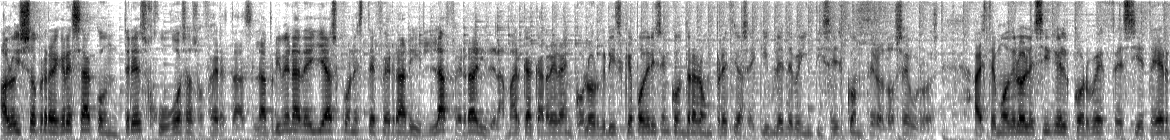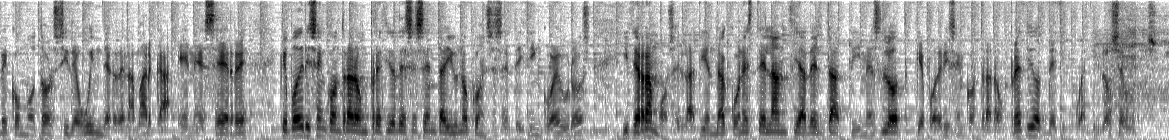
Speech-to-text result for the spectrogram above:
Aloisop regresa con tres jugosas ofertas. La primera de ellas con este Ferrari, la Ferrari de la marca Carrera en color gris que podréis encontrar a un precio asequible de 26,02 euros. A este modelo le sigue el Corvette C7R con motor Sidewinder de la marca NSR que podréis encontrar a un precio de 61,65 euros. Y cerramos en la tienda con este Lancia Delta Team Slot que podréis encontrar a un precio de 52 euros.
